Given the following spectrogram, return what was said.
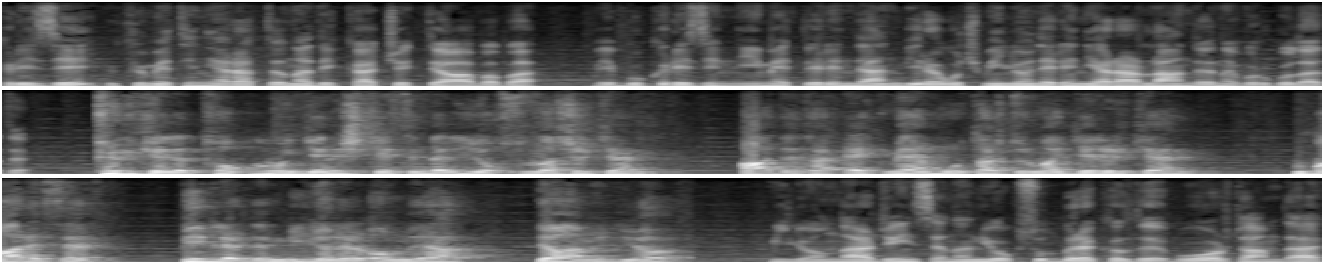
Krizi hükümetin yarattığına dikkat çekti Ağbaba ve bu krizin nimetlerinden bir avuç milyonerin yararlandığını vurguladı. Türkiye'de toplumun geniş kesimleri yoksullaşırken, adeta ekmeğe muhtaç duruma gelirken maalesef birileri de milyoner olmaya devam ediyor. Milyonlarca insanın yoksul bırakıldığı bu ortamda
